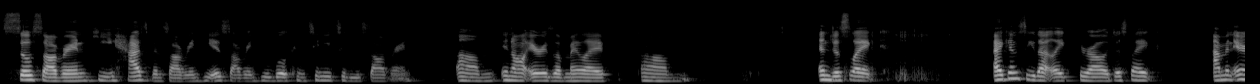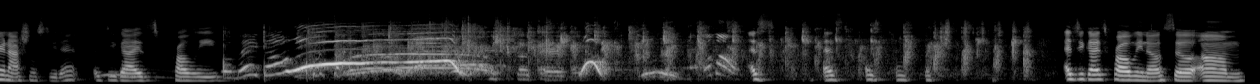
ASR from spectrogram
so sovereign. He has been sovereign. He is sovereign. He will continue to be sovereign um, in all areas of my life. Um, and just like, I can see that like throughout, just like, I'm an international student, as you guys probably. As, as, as, as, as you guys probably know, so um,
